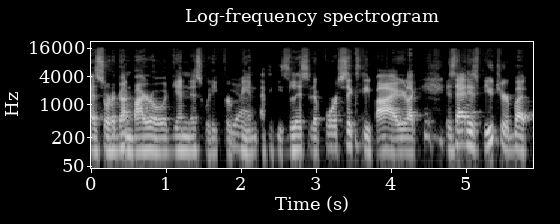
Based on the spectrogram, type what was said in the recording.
has sort of gone viral again this week for yeah. being i think he's listed at 465 you're like is that his future? But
